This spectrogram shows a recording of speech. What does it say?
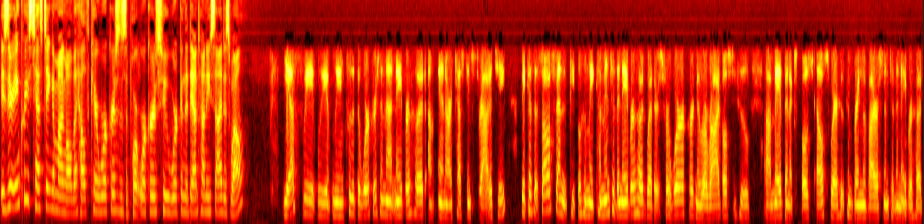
Is there increased testing among all the healthcare workers and support workers who work in the downtown east side as well? yes, we, we, we include the workers in that neighborhood um, in our testing strategy because it's often people who may come into the neighborhood, whether it's for work or new arrivals who uh, may have been exposed elsewhere, who can bring the virus into the neighborhood.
